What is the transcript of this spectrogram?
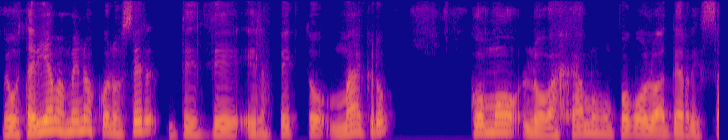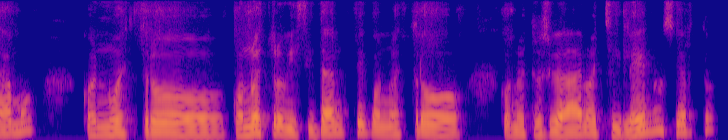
me gustaría más o menos conocer desde el aspecto macro cómo lo bajamos un poco, lo aterrizamos con nuestro, con nuestro visitante, con nuestro, con nuestro ciudadano chileno, ¿cierto?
